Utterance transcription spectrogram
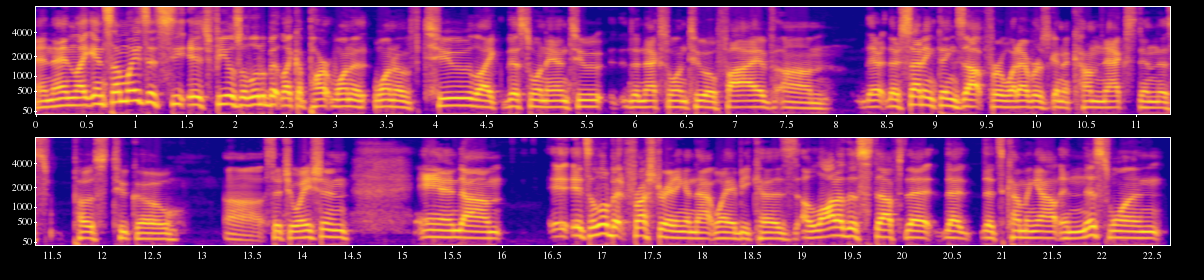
And then, like in some ways, it's it feels a little bit like a part one of one of two, like this one and two, the next one, two oh five. Um, they're they're setting things up for whatever's going to come next in this post Tuco uh, situation, and um, it, it's a little bit frustrating in that way because a lot of the stuff that that that's coming out in this one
